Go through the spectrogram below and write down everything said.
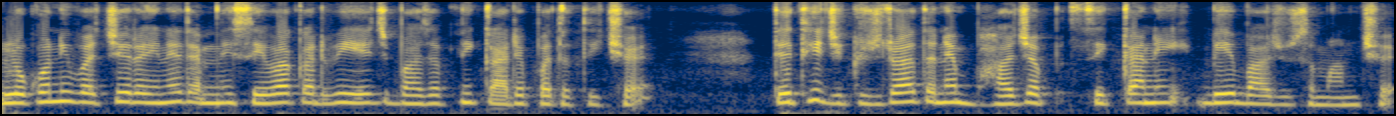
લોકોની વચ્ચે રહીને તેમની સેવા કરવી એ જ ભાજપની કાર્યપદ્ધતિ છે. તેથી જ ગુજરાત અને ભાજપ સિક્કાની બે બાજુ સમાન છે.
